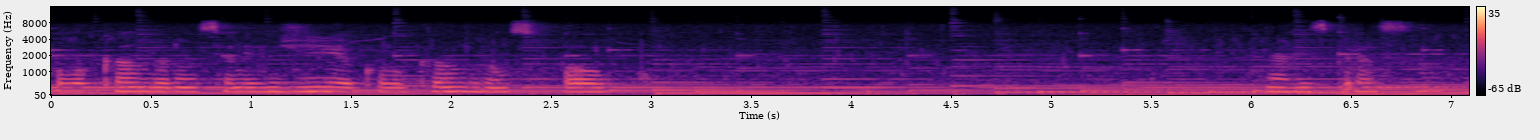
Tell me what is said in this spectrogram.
colocando nossa energia, colocando nosso foco na respiração.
